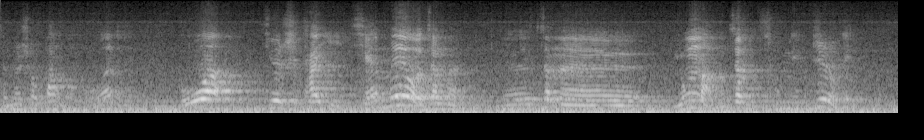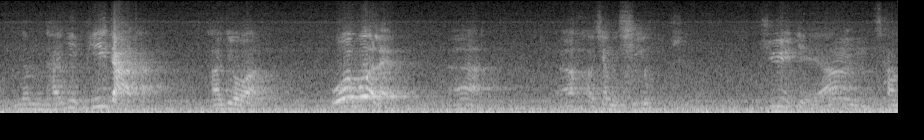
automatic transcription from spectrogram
怎么说放火呢？火就是他以前没有这么呃这么勇猛，这么聪明智慧。那么他一逼打他，他就啊活过来，啊啊，好像西湖似的。据点苍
